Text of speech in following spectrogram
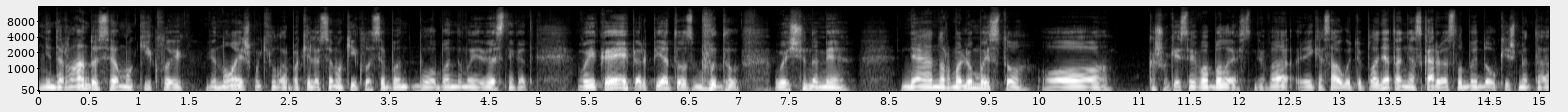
Niderlanduose mokykloje, vienoje iš mokyklų arba keliose mokyklose buvo bandoma įvesti, kad vaikai per pietus būtų vaišinami ne normaliu maistu, o kažkokiais tai vabalais. Va, reikia saugoti planetą, nes karvės labai daug išmeta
